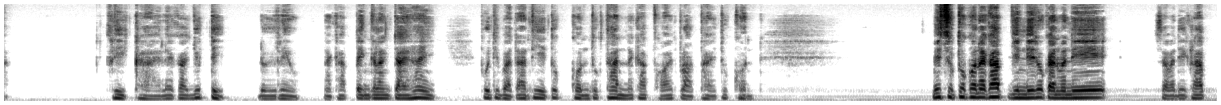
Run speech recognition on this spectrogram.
คลี่คลายและก็ยุติโดยเร็วนะครับ เป็นกำลังใจให้ผู้ที่ปฏิบัติหน้าที่ทุกคนทุกท่านนะครับ ขอให้ปลอดภัยทุกคน มีสุขทุกคนนะครับ ยินดีทุกกันวันนี้ สวัสดีครับ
